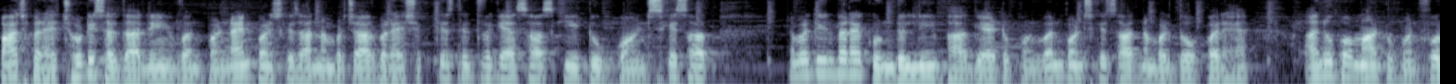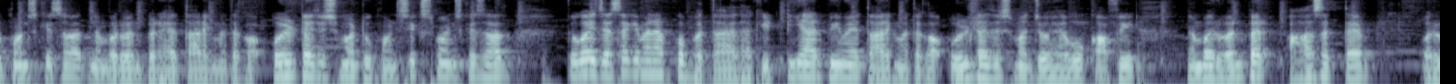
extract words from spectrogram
पाँच पर है छोटी सरदारनी 1.9 पॉइंट्स के साथ। नंबर चार पर है शक्ति अस्तित्व के एहसास की, टू पॉइंट्स के साथ। नंबर तीन पर है कुंडली, भाग्य 2.1 पॉइंट्स के साथ, नंबर दो पर है अनुपमा 2.4 पॉइंट्स के साथ, नंबर वन पर है तारक मेहता का उल्टा चश्मा 2.6 पॉइंट्स के साथ। तो भाई जैसा कि मैंने आपको बताया था कि टीआरपी में तारक मेहता का उल्टा चश्मा जो है वो काफ़ी नंबर वन पर आ सकता है। और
